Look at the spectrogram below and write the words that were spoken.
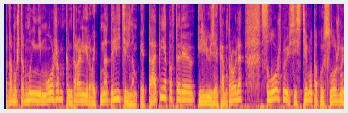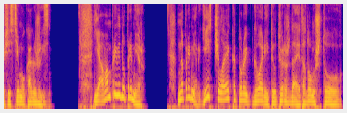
потому что мы не можем контролировать на длительном этапе, я повторяю, иллюзия контроля, сложную систему, такую сложную систему, как жизнь. Я вам приведу пример. Например, есть человек, который говорит и утверждает о том, что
